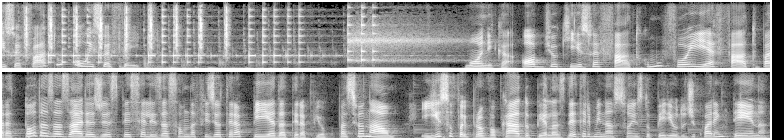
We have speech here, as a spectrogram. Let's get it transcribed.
Isso é fato ou isso é fake? Mônica, óbvio que isso é fato, como foi e é fato para todas as áreas de especialização da fisioterapia, da terapia ocupacional. E isso foi provocado pelas determinações do período de quarentena,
